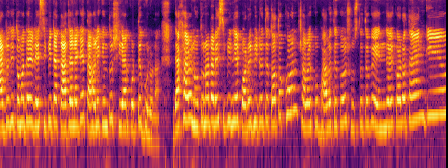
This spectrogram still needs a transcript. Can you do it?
আর যদি তোমাদের এই রেসিপিটা কাজে লাগে, তাহলে কিন্তু শেয়ার করতে ভুলো না। দেখা হবে নতুন একটা রেসিপি নিয়ে পরের ভিডিওতে ততক্ষণ সবাই খুব ভালো থেকো, সুস্থ থেকো এনজয় করো। থ্যাংক ইউ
